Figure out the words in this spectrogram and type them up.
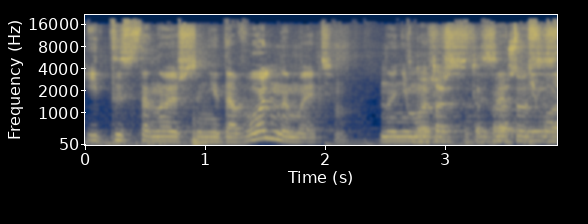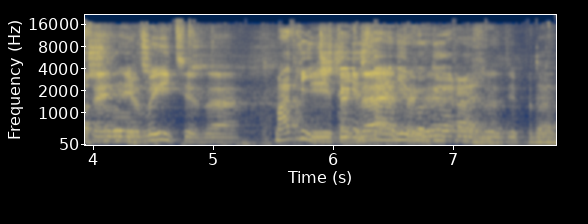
и ты становишься недовольным этим, но не ну, можешь из этого состояния выйти. выйти, да. Смотри, и четыре стадии выгорания. Да.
